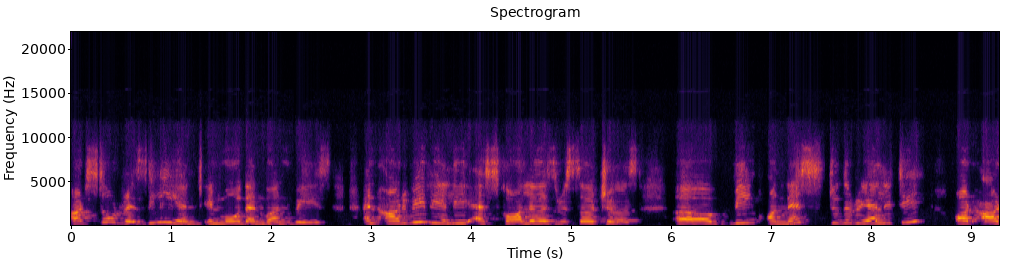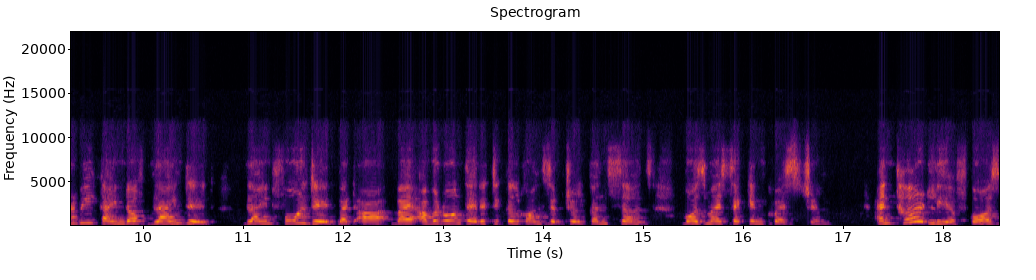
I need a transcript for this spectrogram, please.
are so resilient in more than one ways. And are we really, as scholars, researchers, uh, being honest to the reality? Or are we kind of blinded blindfolded but uh, by our own theoretical conceptual concerns was my second question and thirdly, of course,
